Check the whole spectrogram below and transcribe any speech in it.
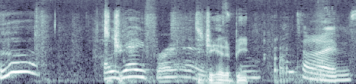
oh, yay, friend. Did you hit a beat? Sometimes.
